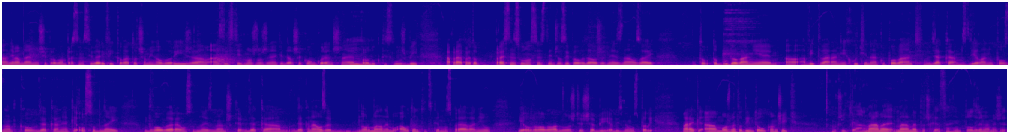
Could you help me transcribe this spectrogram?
a nemám najmenší problém presne si verifikovať to, čo mi hovoríš a, a zistiť možno, že nejaké ďalšie konkurenčné mm. produkty, služby. A práve preto presne súhlasím s tým, čo si povedal, že dnes naozaj to, to budovanie a vytváranie chuti nakupovať vďaka vzdielaniu poznatkov, vďaka nejakej osobnej dôvere, osobnej značke, vďaka, vďaka naozaj normálnemu, autentickému správaniu je oveľa, oveľa dôležitejšie, aby, aby sme uspeli. Marek, a môžeme to týmto ukončiť? Určite áno. Máme, máme počkaj, ja sa hneď pozriem, máme, že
